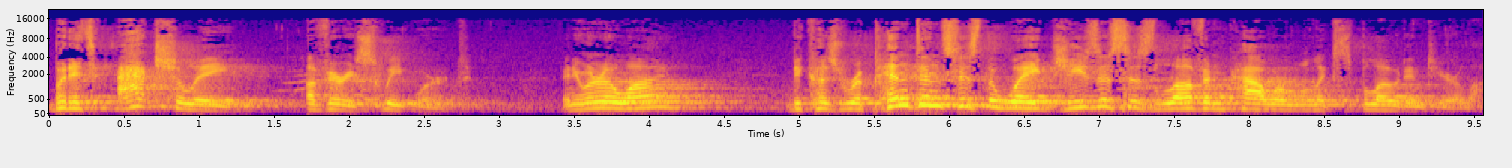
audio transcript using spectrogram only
but it's actually a very sweet word. And you want to know why? Because repentance is the way Jesus' love and power will explode into your life.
